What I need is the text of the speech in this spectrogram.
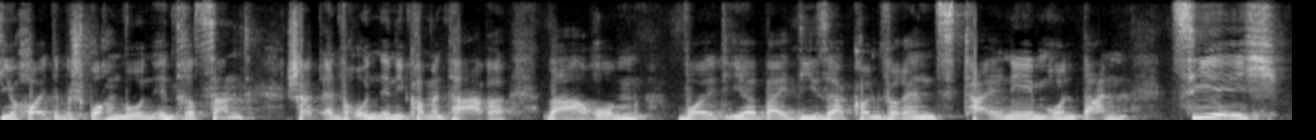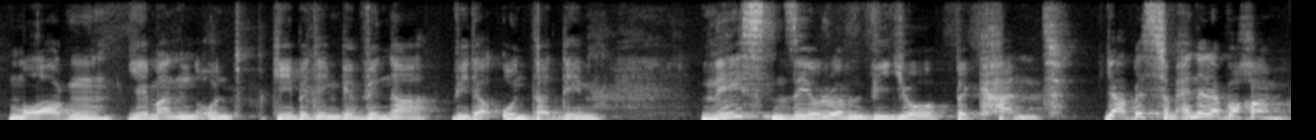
die heute besprochen wurden, interessant. Schreibt einfach unten in die Kommentare, warum wollt ihr bei dieser Konferenz teilnehmen und dann ziehe ich morgen jemanden und gebe den Gewinner wieder unter dem nächsten SEO-Driven Video bekannt. Ja, bis zum Ende der Woche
